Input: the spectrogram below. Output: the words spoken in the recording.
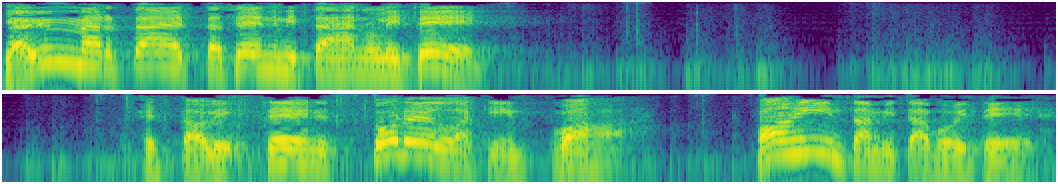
ja ymmärtää, että sen mitä hän oli tehnyt, että oli tehnyt todellakin pahaa. Pahinta, mitä voi tehdä.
